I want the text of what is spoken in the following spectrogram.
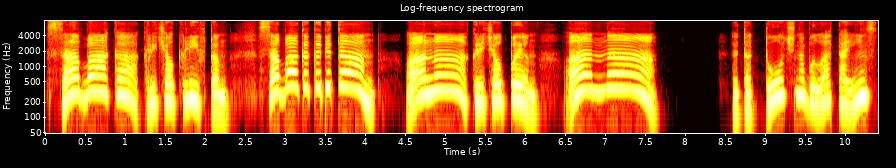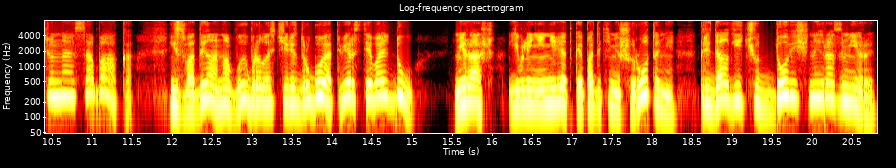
«Собака!» — кричал Клифтон. «Собака, капитан!» «Она!» — кричал Пен. «Она!» Это точно была таинственная собака. Из воды она выбралась через другое отверстие во льду. Мираж, явление нередкое под этими широтами, придал ей чудовищные размеры.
